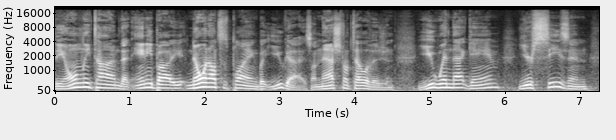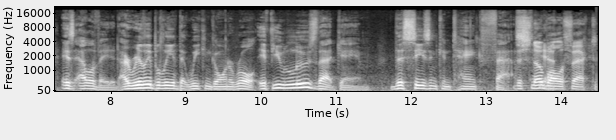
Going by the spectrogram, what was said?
the only time that anybody, no one else is playing but you guys on national television, you win that game, your season is elevated. I really believe that we can go on a roll. If you lose that game, this season can tank fast. The snowball effect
